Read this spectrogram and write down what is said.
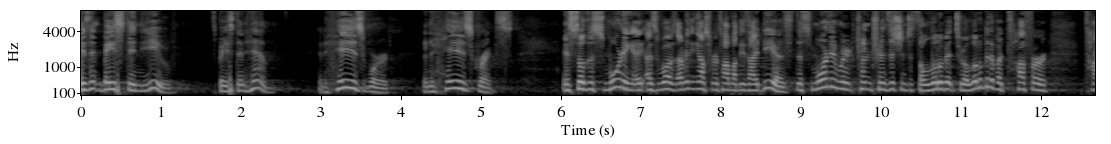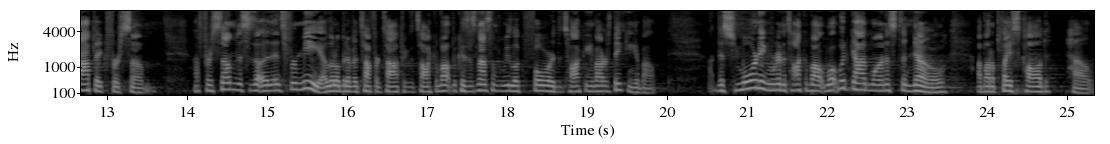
isn't based in you, it's based in Him, in His Word, in His grace. And so this morning, as well as everything else, we're going to talk about these ideas. This morning, we're trying to transition just a little bit to a little bit of a tougher topic for some. Uh, for some, this is a, it's for me a little bit of a tougher topic to talk about because it's not something we look forward to talking about or thinking about. Uh, this morning, we're going to talk about what would God want us to know about a place called hell.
